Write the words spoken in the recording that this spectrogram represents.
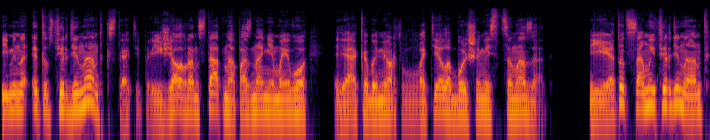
Именно этот Фердинанд, кстати, приезжал в Ронстадт на опознание моего якобы мертвого тела больше месяца назад. И этот самый Фердинанд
